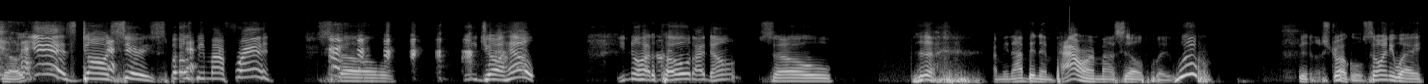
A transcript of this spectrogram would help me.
so yeah, it's darn serious. Supposed to be my friend. So, need your help. You know how to code. I don't. So, ugh, I mean, I've been empowering myself, but woo, it's been a struggle. So anyway,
